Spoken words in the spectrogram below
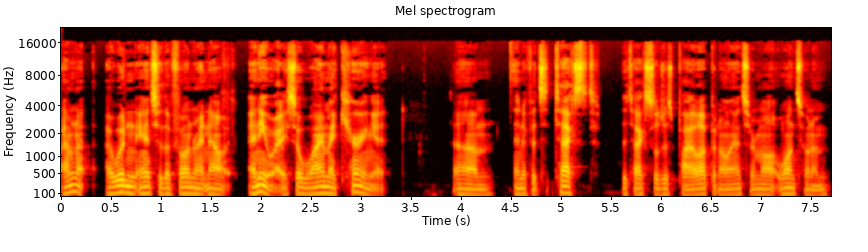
I'm not, I wouldn't answer the phone right now anyway. So why am I carrying it? Um, and if it's a text, the text will just pile up and I'll answer them all at once when I'm,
